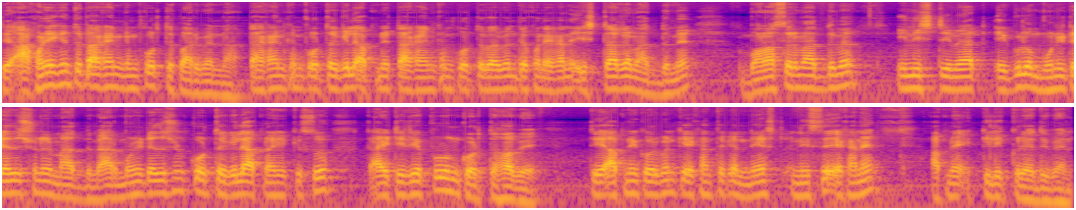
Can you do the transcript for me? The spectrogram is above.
তো এখনই কিন্তু টাকা ইনকাম করতে পারবেন না। টাকা ইনকাম করতে গেলে আপনি টাকা ইনকাম করতে পারবেন, দেখুন এখানে স্টারের মাধ্যমে বোনাসের মাধ্যমে ইনস্টিমেট এগুলো মনিটাইজেশনের মাধ্যমে। আর মনিটাইজেশন করতে গেলে আপনাকে কিছু ক্রাইটেরিয়া পূরণ করতে হবে। তো আপনি করবেন কি? এখান থেকে নেক্সট নিচে এখানে আপনি ক্লিক করে দিবেন।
